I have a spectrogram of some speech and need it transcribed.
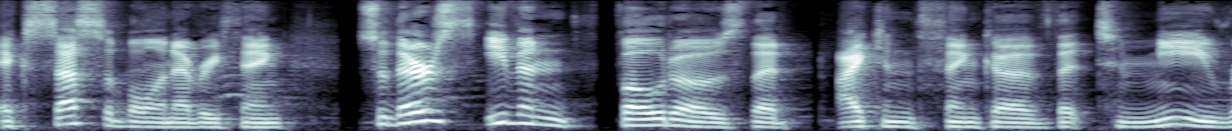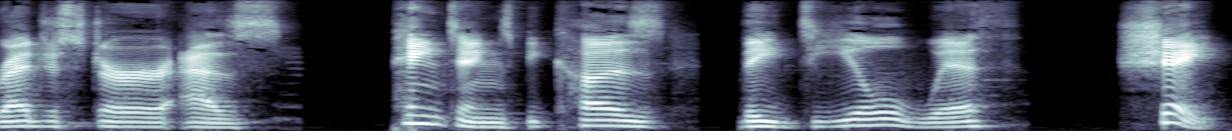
accessible and everything so there's even photos that i can think of that to me register as paintings because they deal with shape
